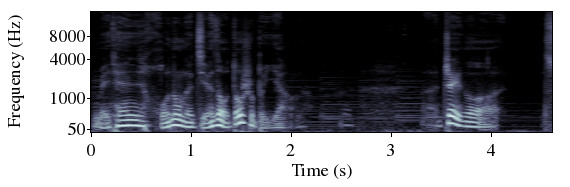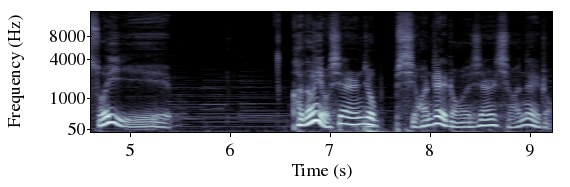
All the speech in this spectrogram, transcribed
每天活动的节奏都是不一样的。呃，这个所以可能有些人就喜欢这种，有些人喜欢那种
